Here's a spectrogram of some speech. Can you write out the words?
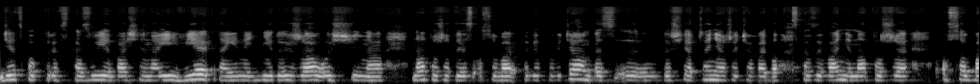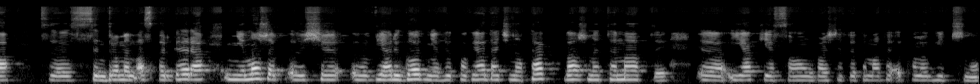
dziecko, które wskazuje wskazuje właśnie na jej wiek, na jej niedojrzałość, na, na to, że to jest osoba, tak jak powiedziałam, bez y, doświadczenia życiowego, wskazywanie na to, że osoba z syndromem Aspergera nie może e, się e, wiarygodnie wypowiadać na tak ważne tematy, jakie są właśnie te tematy ekologiczne.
